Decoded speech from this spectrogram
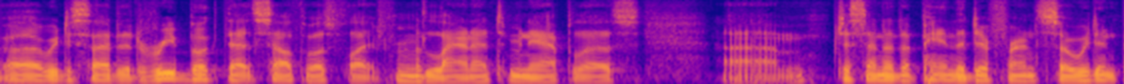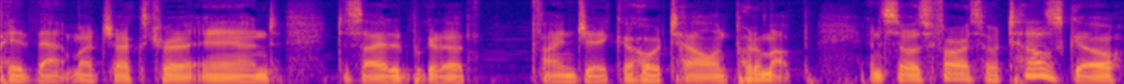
uh, we decided to rebook that Southwest flight from Atlanta to Minneapolis. Um, just ended up paying the difference, so we didn't pay that much extra, and decided we're gonna find Jake a hotel and put him up. And so, as far as hotels go,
